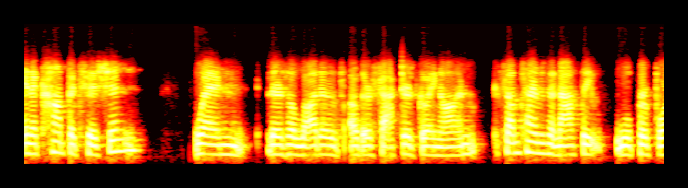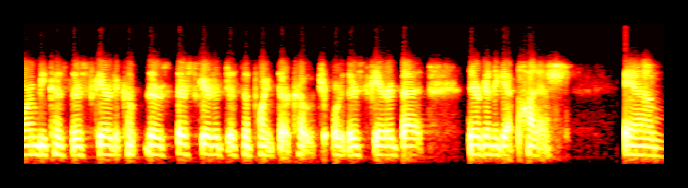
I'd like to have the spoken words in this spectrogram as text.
in a competition when there's a lot of other factors going on, sometimes an athlete will perform because they're scared to they're they're scared to disappoint their coach or they're scared that they're going to get punished. And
